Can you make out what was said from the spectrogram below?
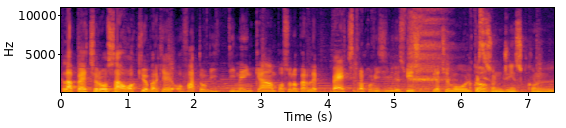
la patch rossa occhio perché ho fatto vittime in campo solo per le patch troppo visibili su Mi piace molto. Questi sono jeans con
